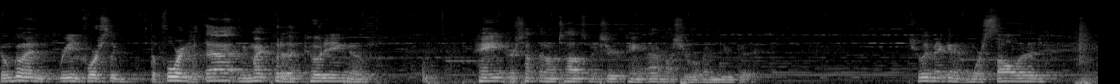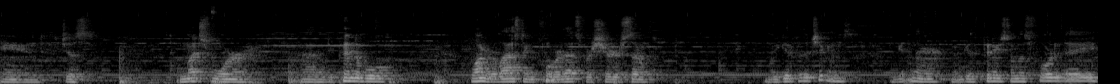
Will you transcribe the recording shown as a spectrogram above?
Gonna go ahead and reinforce the, the flooring with that. We might put a coating of paint or something on top to make sure your paint, I'm not sure what we're gonna do, but it's really making it more solid and just a much more uh, dependable, longer lasting floor, that's for sure. So it'll be good for the chickens. We're getting there. We're gonna get finished on this floor today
